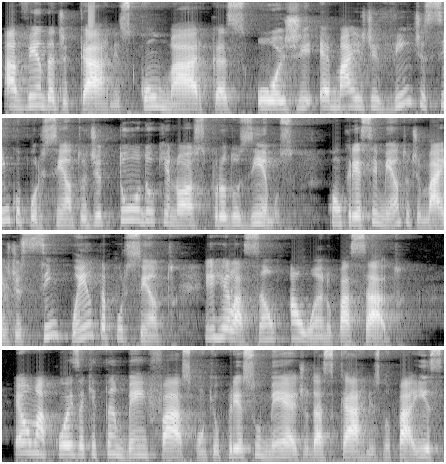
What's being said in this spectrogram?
A venda de carnes com marcas hoje é mais de 25% de tudo o que nós produzimos, com crescimento de mais de 50% em relação ao ano passado é uma coisa que também faz com que o preço médio das carnes no país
